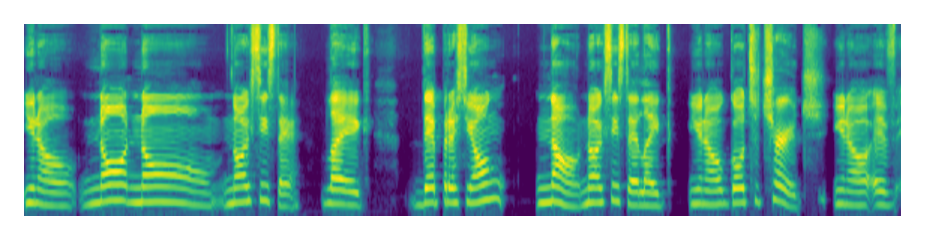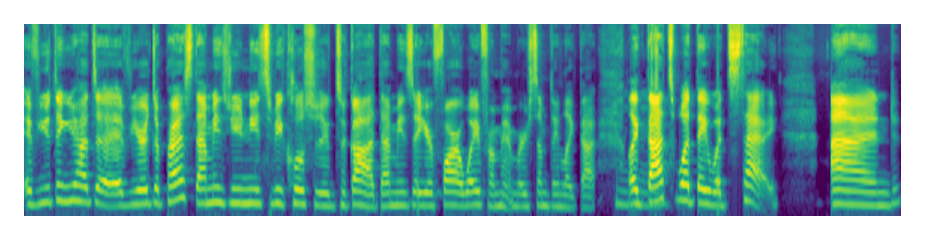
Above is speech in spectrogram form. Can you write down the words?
you know no no no existe like depresión no no existe like you know go to church you know if if you think you had to if you're depressed that means you need to be closer to god that means that you're far away from him or something like that mm-hmm. like that's what they would say and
